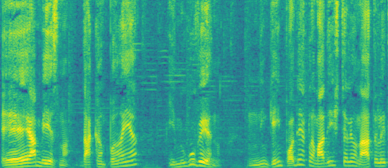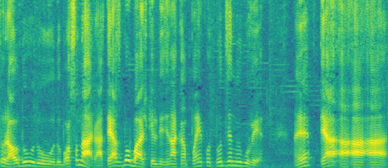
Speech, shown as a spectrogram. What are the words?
é a mesma da campanha e no governo. Ninguém pode reclamar de estelionato eleitoral do, do, do, Bolsonaro. Até as bobagens que ele dizia na campanha, continua dizendo no governo. Né? Até a, a, a,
